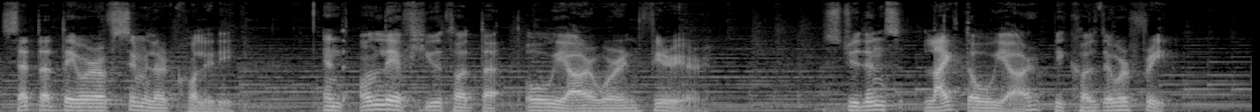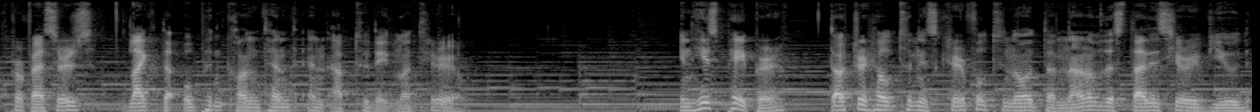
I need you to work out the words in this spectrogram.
said that they were of similar quality, and only a few thought that OER were inferior. Students liked OER because they were free. Professors liked the open content and up-to-date material. In his paper, Dr. Hilton is careful to note that none of the studies he reviewed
